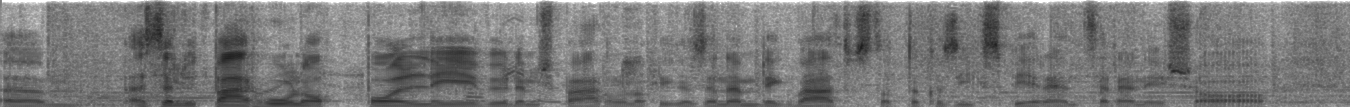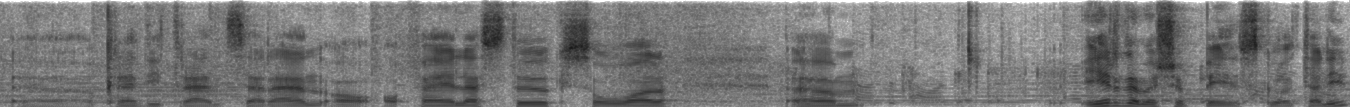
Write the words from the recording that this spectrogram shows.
um, ezelőtt pár hónappal lévő, nem is pár hónap igazán, nemrég változtattak az XP rendszeren és a uh, rendszeren a, a fejlesztők, szóval um, érdemesebb pénzt költeni,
